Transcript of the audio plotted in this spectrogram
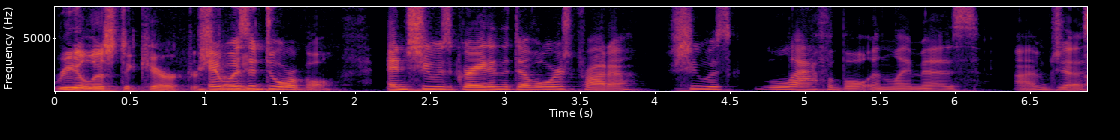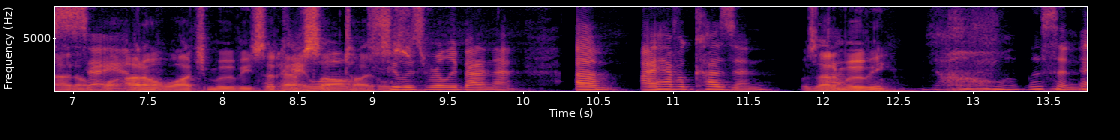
realistic character study. It was adorable. And she was great in The Devil Wears Prada. She was laughable in Les Mis. I'm just I don't saying. wa- I don't watch movies that have okay, well, subtitles. she was really bad in that. Um, I have a cousin. was that a movie? No, listen,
